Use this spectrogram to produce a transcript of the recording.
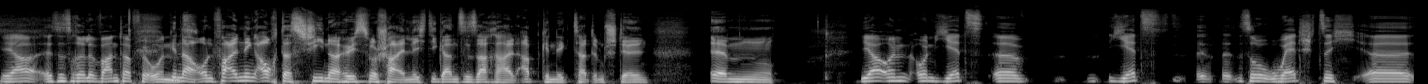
Ja, es ist relevanter für uns. Genau, und vor allen Dingen auch, dass China höchstwahrscheinlich die ganze Sache halt abgenickt hat im Stillen. Ähm, ja, und, und jetzt, äh, jetzt äh, so wedgt sich, äh,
